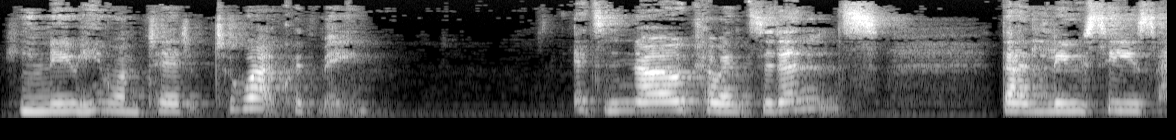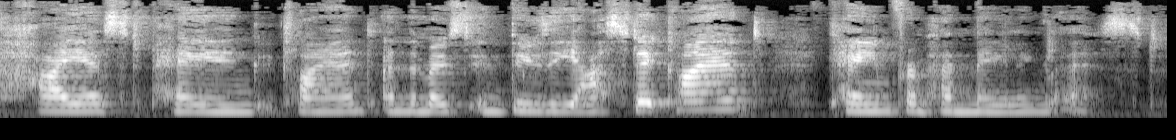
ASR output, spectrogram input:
he knew he wanted to work with me. It's no coincidence that Lucy's highest paying client and the most enthusiastic client came from her mailing list.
